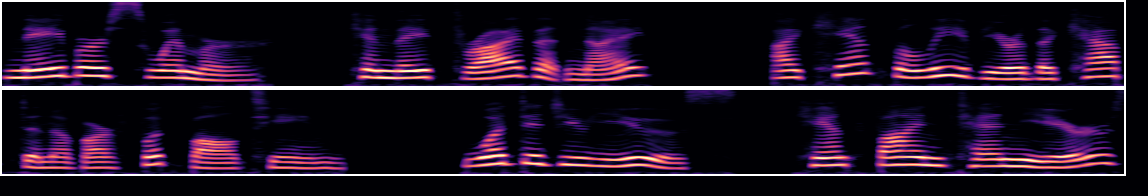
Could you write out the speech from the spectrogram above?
Neighbor swimmer. Can they thrive at night? I can't believe you're the captain of our football team. What did you use? Can't find 10 years?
